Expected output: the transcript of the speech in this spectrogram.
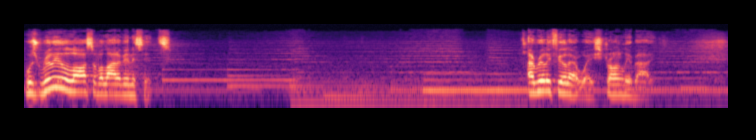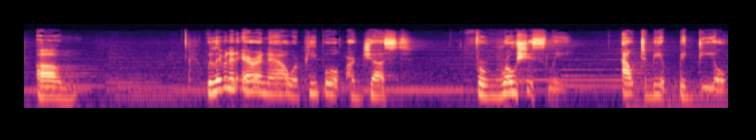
was really the loss of a lot of innocence. I really feel that way, strongly about it. Um, we live in an era now where people are just ferociously out to be a big deal.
